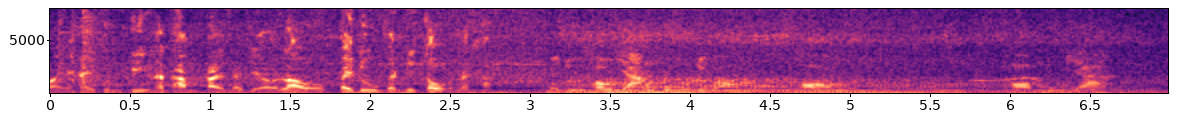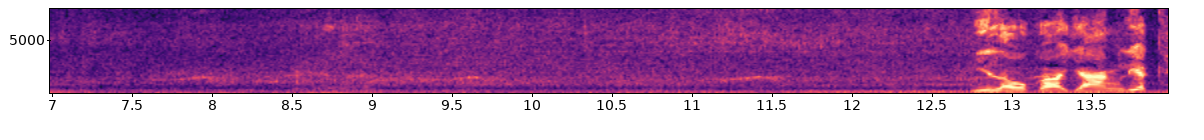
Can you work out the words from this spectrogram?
ปล่อยให้คุณพี่เขาทำไปแล้วเดี๋ยวเราไปดูกันที่โต๊ะนะครับ ไปดูเขาย่างหมูดีกว่าหอมหอมหมูย่างนี่เราก็ย่างเรียกแข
